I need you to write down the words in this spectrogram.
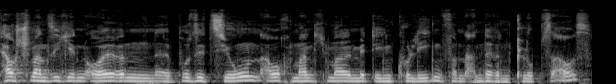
Tauscht man sich in euren äh, Positionen auch manchmal mit den Kollegen von anderen Clubs aus?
